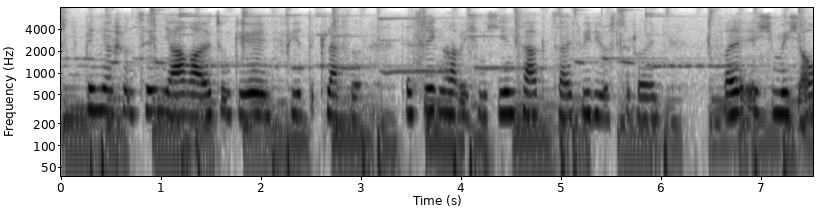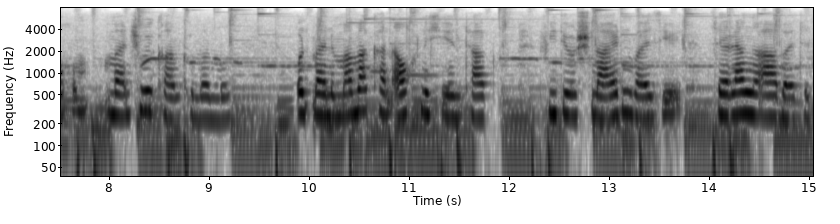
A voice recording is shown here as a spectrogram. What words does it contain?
Ich bin ja schon 10 Jahre alt und gehe in die vierte Klasse. Deswegen habe ich nicht jeden Tag Zeit, Videos zu drehen, weil ich mich auch um meinen Schulkram kümmern muss. Und meine Mama kann auch nicht jeden Tag Videos schneiden, weil sie sehr lange arbeitet.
